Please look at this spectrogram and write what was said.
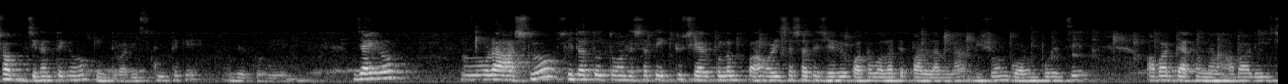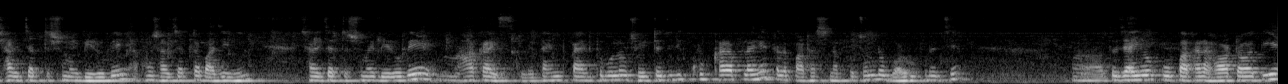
সব যেখান থেকে হোক কিনতে পারো। স্কুল থেকে ওদের কোনো ইয়ে যাই হোক ওরা আসলো, সেটা তো তোমাদের সাথে একটু শেয়ার করলাম। অরিষার সাথে সেভাবে কথা বলাতে পারলাম না। ভীষণ গরম পড়েছে। আবার দেখো না, আবার এই সাড়ে চারটার সময় বেরোবে। এখন সাড়ে চারটা বাজেনি। সাড়ে চারটার সময় বেরোবে আঁকা স্কুলে তাই আমি পায়েলকে বললাম, শরীরটা যদি খুব খারাপ লাগে, তাহলে পাঠাস না। প্রচণ্ড গরম পড়েছে। তো যাই হোক, ও পাখার হাওয়া টাওয়া দিয়ে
